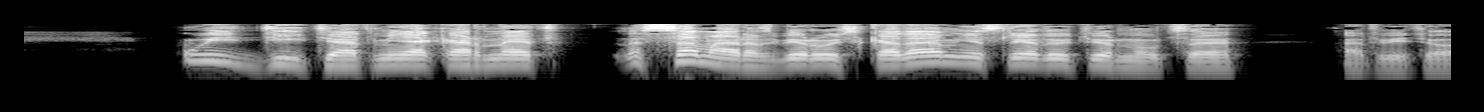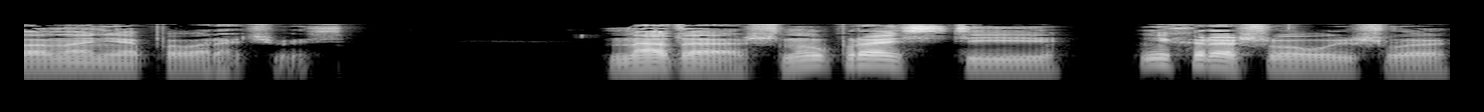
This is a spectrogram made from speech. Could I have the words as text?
— Уйдите от меня, Корнет! Сама разберусь, когда мне следует вернуться, — ответила она, не поворачиваясь. — Наташ, ну прости, нехорошо вышло.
